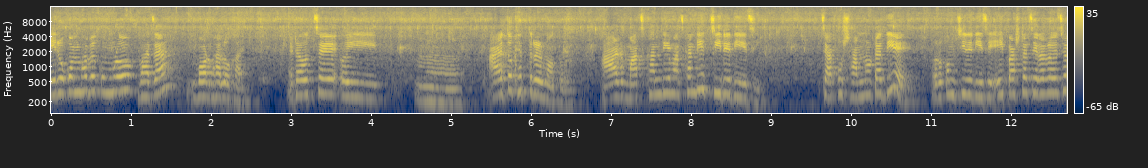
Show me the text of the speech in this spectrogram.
এইরকম ভাবে কুমড়ো ভাজা বর ভালো খায়। এটা হচ্ছে ওই আয়তক্ষেত্রের মতো আর মাঝখান দিয়ে মাঝখান দিয়ে চিড়ে দিয়েছি। চাকু সামনোটা দিয়ে ওরকম চিড়ে দিয়েছি। এই পাশটা চেরা রয়েছে,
